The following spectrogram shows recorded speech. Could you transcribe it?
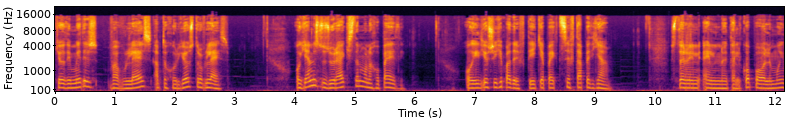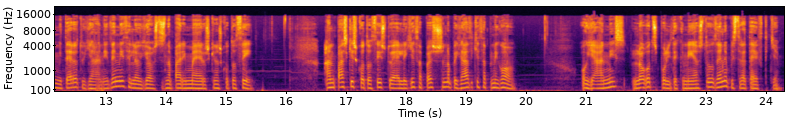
και ο Δημήτρης Βαβουλές από το χωριό Στροβλές. Ο Γιάννης Τζουτζουράκης ήταν μοναχοπέδι. Ο ίδιος είχε παντρευτεί και απέκτησε 7 παιδιά. Στο Ελληνοϊταλικό πόλεμο η μητέρα του Γιάννη δεν ήθελε ο γιος της να πάρει μέρος και να σκοτωθεί. Αν πας και σκοτωθείς του έλεγε θα πέσω σε ένα πηγάδι και θα πνιγώ. Ο Γιάννης λόγω της πολυτεχνίας του δεν επιστρατεύτηκε.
